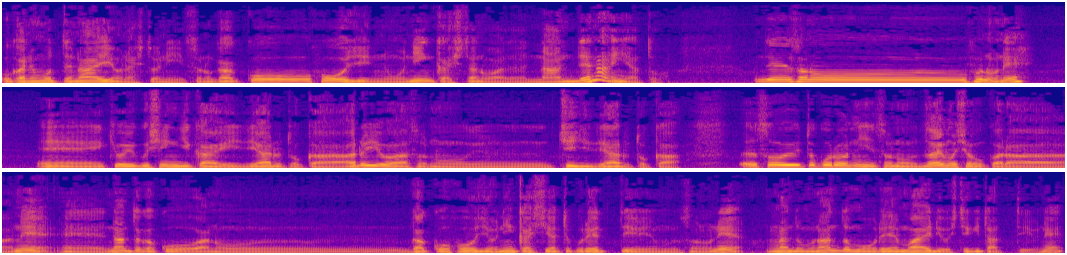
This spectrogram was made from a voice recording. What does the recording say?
お金持ってないような人に、その学校法人を認可したのはなんでなんやと。で、その、負のね、えー、教育審議会であるとか、あるいはその、知事であるとか、そういうところにその財務省からね、えー、なんとかこう、あの、学校法人を認可してやってくれっていう、そのね、何度も何度もお礼参りをしてきたっていうね、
